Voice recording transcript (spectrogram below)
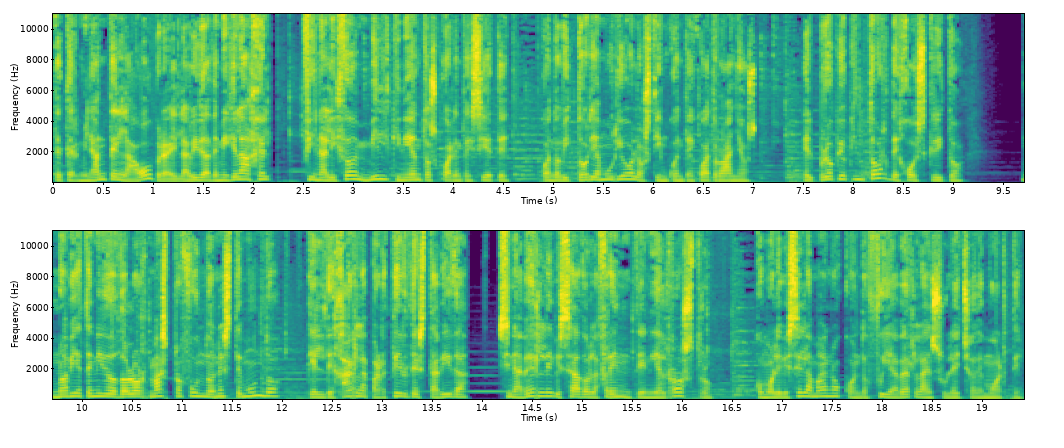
determinante en la obra y la vida de Miguel Ángel, finalizó en 1547, cuando Victoria murió a los 54 años. El propio pintor dejó escrito, no había tenido dolor más profundo en este mundo que el dejarla partir de esta vida sin haberle besado la frente ni el rostro, como le besé la mano cuando fui a verla en su lecho de muerte.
